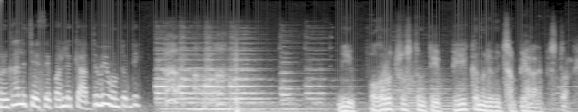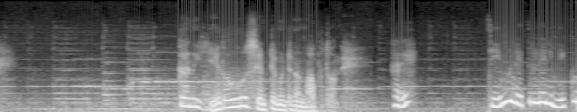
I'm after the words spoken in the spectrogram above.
మృగాలు చేసే పనులకి అర్థమే ఉంటుంది. నీ పొగరు చూస్తుంటే పీకనులివి చంపేయాలనిపిస్తుంది. కానీ ఏదో సెంటిమెంట్ నన్ను ఆపుతోంది. అరే చీము నెత్తురులేని మీకు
